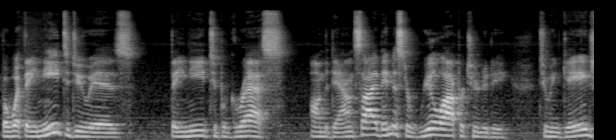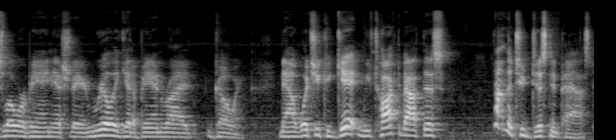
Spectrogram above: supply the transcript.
But what they need to do is they need to progress on the downside. They missed a real opportunity to engage lower band yesterday and really get a band ride going. Now, what you could get, and we've talked about this not in the too distant past,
